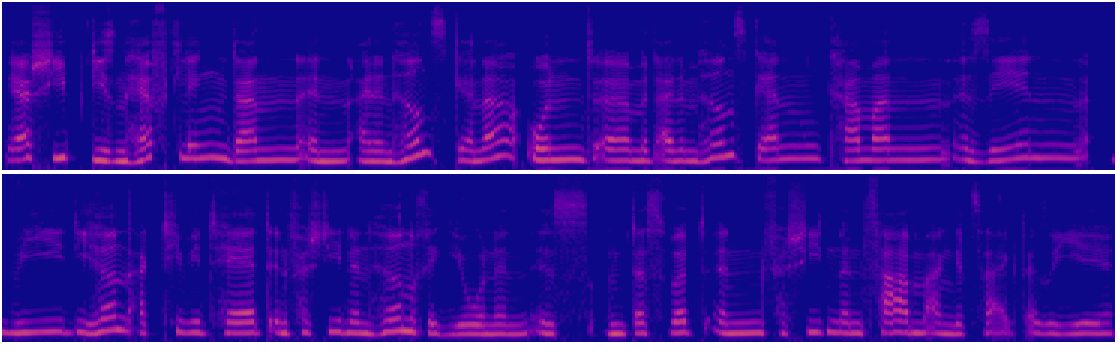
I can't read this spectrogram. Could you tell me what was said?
Er schiebt diesen Häftling dann in einen Hirnscanner und äh, mit einem Hirnscan kann man sehen, wie die Hirnaktivität in verschiedenen Hirnregionen ist. Und das wird in verschiedenen Farben angezeigt. Also je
